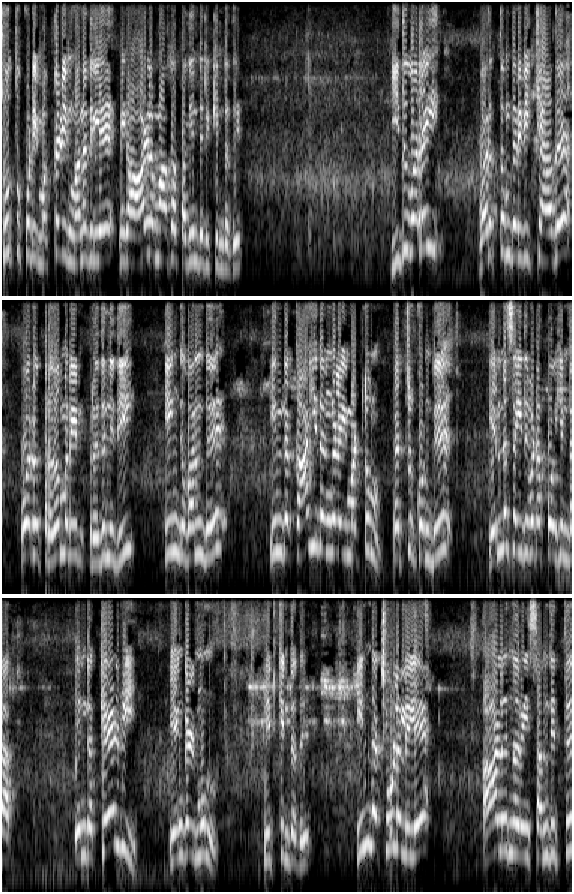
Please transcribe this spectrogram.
தூத்துக்குடி மக்களின் மனதிலே மிக ஆழமாக பதிந்திருக்கின்றது. இதுவரை வருத்தம் தெரிவிக்காத ஒரு பிரதமரின் பிரதிநிதி இங்கு வந்து இந்த காகிதங்களை மட்டும் பெற்றுக்கொண்டு என்ன செய்துவிடப் போகின்றார் என்ற கேள்வி எங்கள் முன் நிற்கின்றது. இந்த சூழலிலே ஆளுநரை சந்தித்து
